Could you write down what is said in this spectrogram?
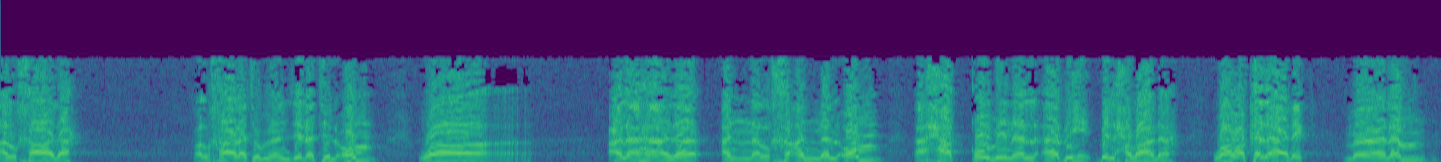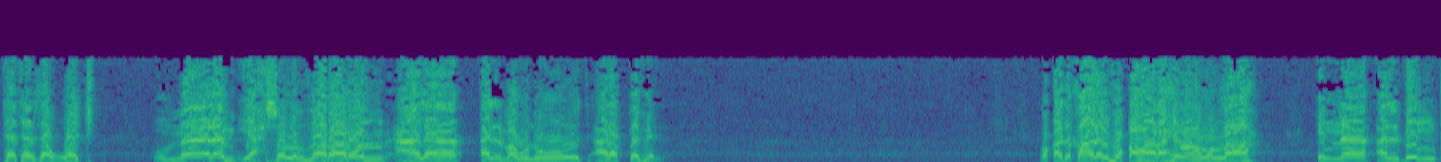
الخالة. فالخالة بمنزلة الأم وعلى هذا أن الخ... أن الأم أحق من الأب بالحضانة وهو كذلك ما لم تتزوج وما لم يحصل ضرر على المولود على الطفل. وقد قال الفقهاء رحمهم الله إن البنت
